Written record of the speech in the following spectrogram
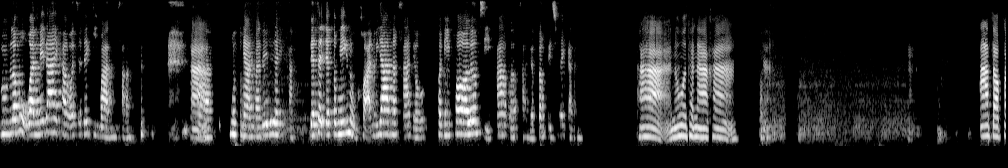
อืมระบุวันไม่ได้ค่ะ ว่าจะได้กี่วันค่ะ ค่ะค่ะมีงานมาเรื่อยๆค่ะ เดี๋ยวเสร็จจากตรงนี้หนูขออนุญาตนะคะ เดี๋ยวพอดีพ่อเริ่มสีข้าวแล้วค่ะ เดี๋ยวต้องไปช่วยกัน ค่ะอนุโมทนาค่ะค่ะอ่าต่อไป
